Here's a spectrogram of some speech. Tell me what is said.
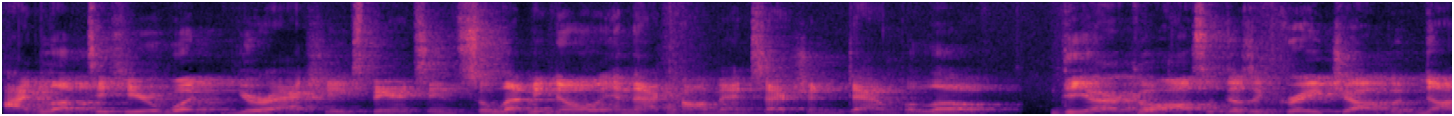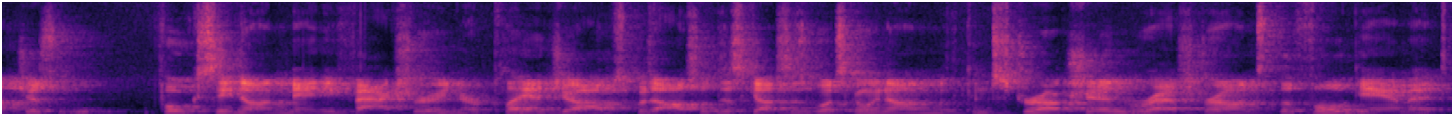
I'd love to hear what you're actually experiencing, so let me know in that comment section down below. The article also does a great job of not just focusing on manufacturing or plant jobs, but also discusses what's going on with construction, restaurants, the full gamut.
